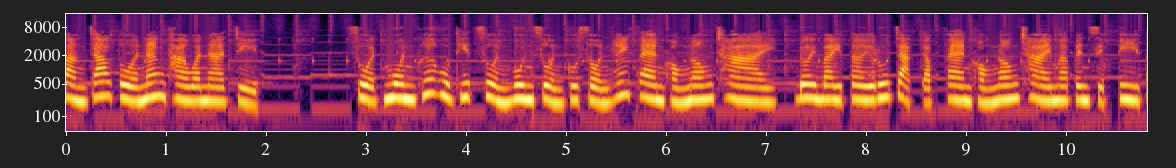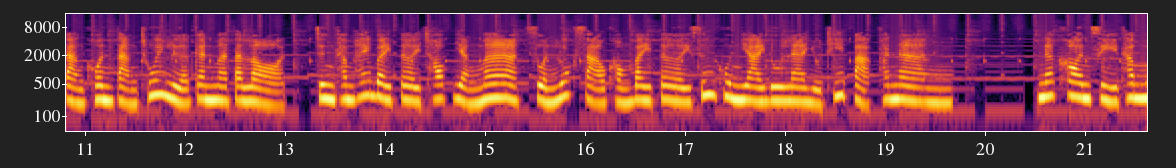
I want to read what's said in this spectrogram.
ฟังเจ้าตัวนั่งภาวนาจิต สวดมนต์เพื่ออุทิศส่วนบุญส่วนกุศลให้แฟนของน้องชาย โดยใบเตยรู้จักกับแฟนของน้องชายมาเป็นสิบปีต่างคนต่างช่วยเหลือกันมาตลอด จึงทำให้ใบเตยช็อกอย่างมาก ส่วนลูกสาวของใบเตย ซึ่งคุณยายดูแลอยู่ที่ปากพนังนครศรีธรรม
